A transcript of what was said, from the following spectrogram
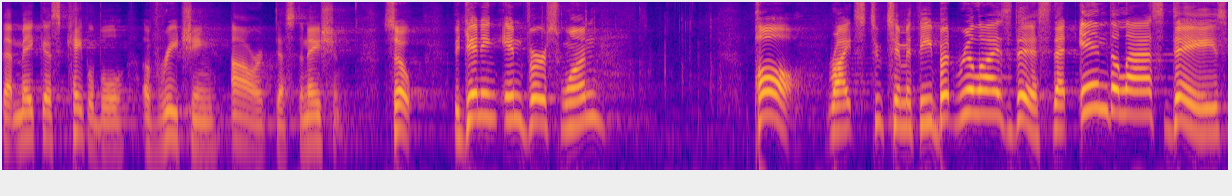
that make us capable of reaching our destination. So, beginning in verse 1, Paul writes to Timothy, but realize this that in the last days,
